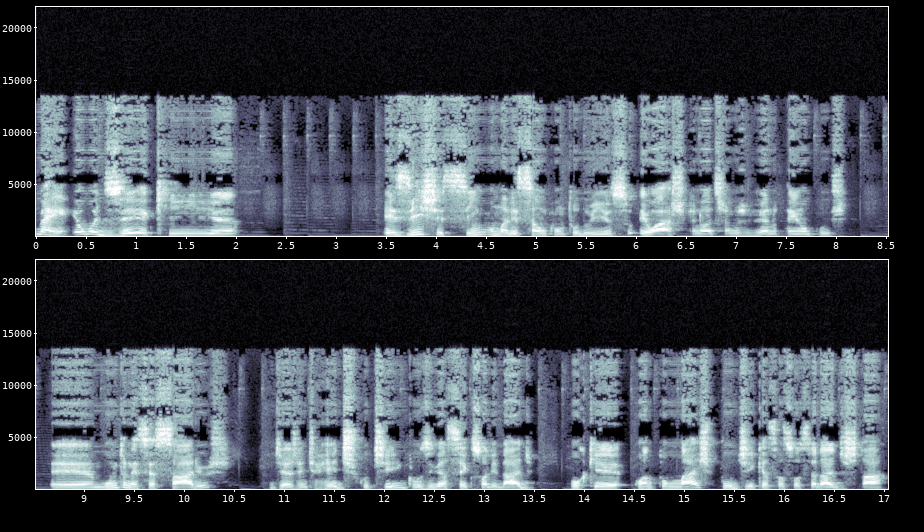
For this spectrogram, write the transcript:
Bem, eu vou dizer que eh, existe sim uma lição com tudo isso. Eu acho que nós estamos vivendo tempos eh, muito necessários de a gente rediscutir, inclusive a sexualidade, porque quanto mais pudica essa sociedade está,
